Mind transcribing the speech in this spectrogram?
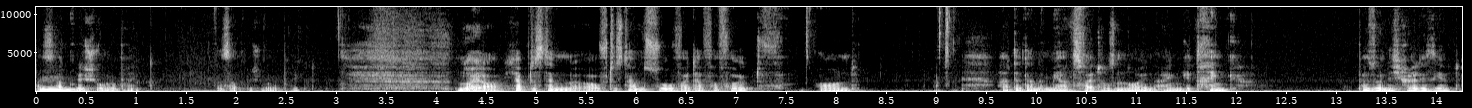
Das hat mich schon geprägt. Das hat mich schon geprägt. Naja, ich habe das dann auf Distanz so weiter verfolgt und hatte dann im Jahr 2009 ein Getränk persönlich realisiert,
